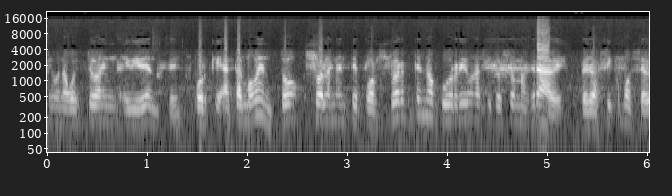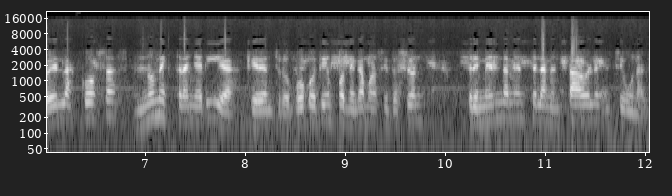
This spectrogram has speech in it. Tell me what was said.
Es una cuestión evidente, porque hasta el momento solamente por suerte no ha ocurrido una situación más grave, pero así como se ven las cosas, no me extrañaría que dentro de poco tiempo tengamos una situación tremendamente lamentable en tribunales.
